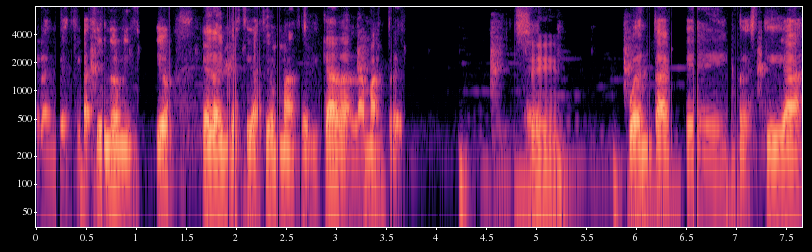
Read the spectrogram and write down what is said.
La investigación de homicidio es la investigación más delicada, la más precisa. Sí. Eh, cuenta que investiga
